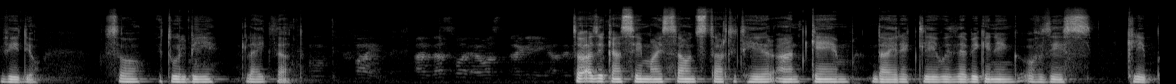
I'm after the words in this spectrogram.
video. So it will be like that so as you can see my sound started here and came directly with the beginning of this clip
